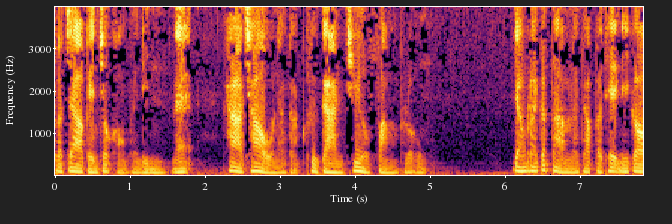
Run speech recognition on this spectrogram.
พระเจ้าเป็นเจ้าของแผ่นดินและค่าเช่านะครับคือการเชื่อฟังพระองค์อย่างไรก็ตามนะครับ ประเทศนี้ก็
